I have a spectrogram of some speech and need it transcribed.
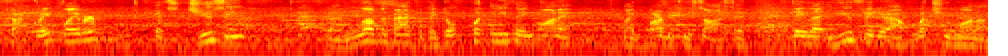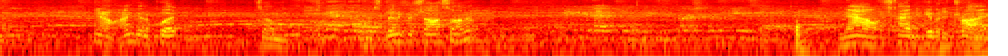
It's got great flavor. It's juicy. But I love the fact that they don't put anything on it like barbecue sauce. They, let you figure out what you want on it. Now I'm gonna put some vinegar sauce on it. Now it's time to give it a try,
